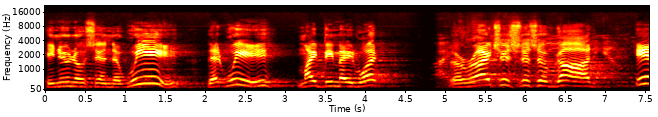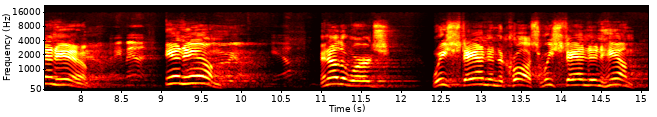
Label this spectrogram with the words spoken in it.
He knew no sin that we, that we might be made what? The righteousness of God in Him. Amen. In Him. In other words, we stand in the cross, we stand in Him.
